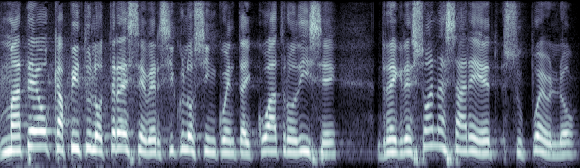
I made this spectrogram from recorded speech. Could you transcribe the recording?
Mateo capítulo 13, versículo 54 dice, regresó a Nazaret, su pueblo,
